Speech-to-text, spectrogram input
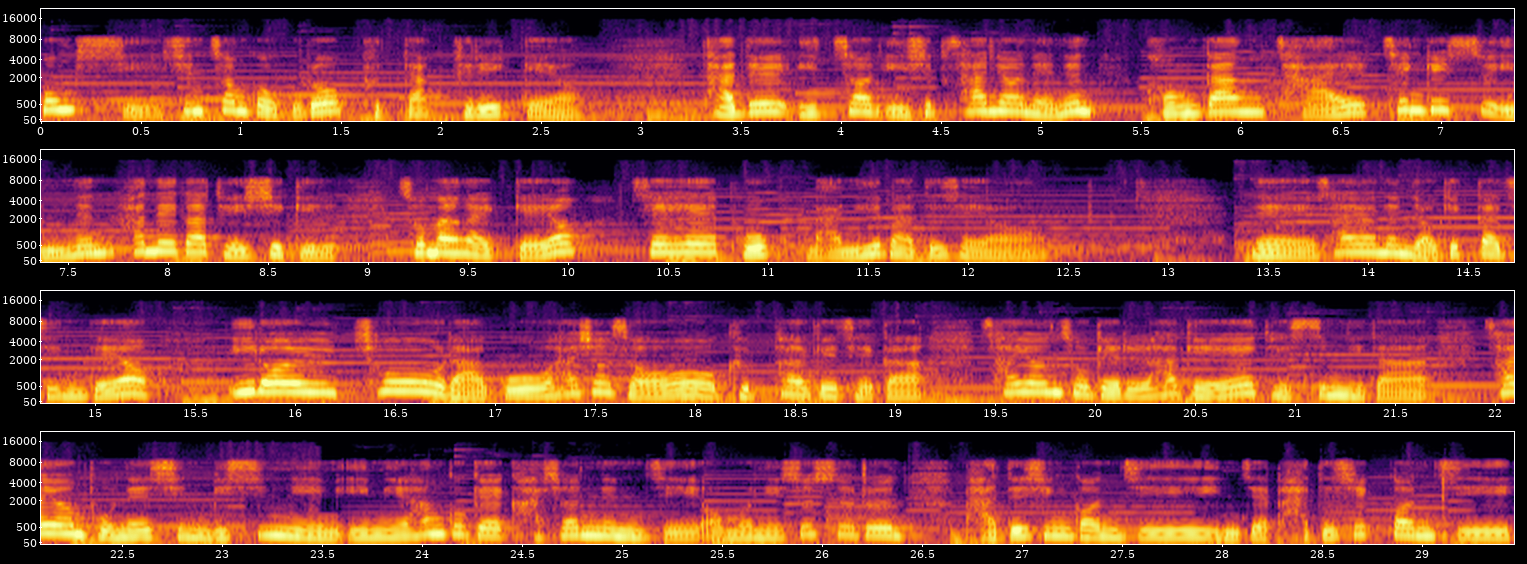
홍씨 신청곡으로 부탁드릴게요. 다들 2024년에는 건강 잘 챙길 수 있는 한 해가 되시길 소망할게요. 새해 복 많이 받으세요. 네, 사연은 여기까지인데요. 1월 초라고 하셔서 급하게 제가 사연 소개를 하게 됐습니다. 사연 보내신 미씨님 이미 한국에 가셨는지 어머니 수술은 받으신 건지 이제 받으실 건지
